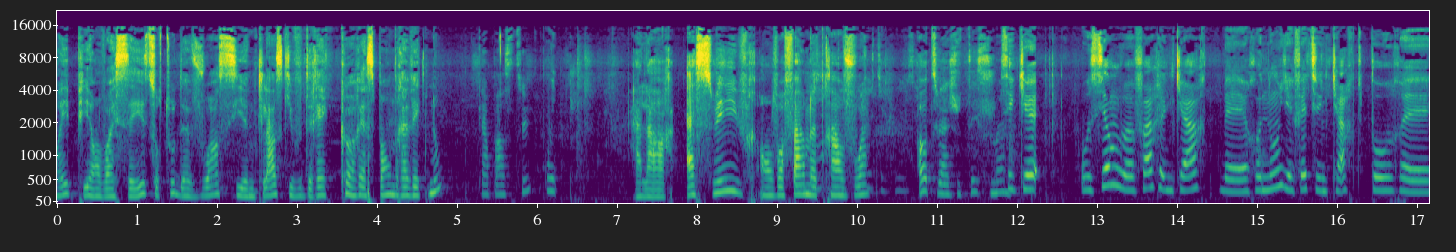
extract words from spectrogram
Oui, puis on va essayer surtout de voir s'il y a une classe qui voudrait correspondre avec nous. Qu'en penses-tu? Oui. Alors, à suivre, on va faire notre envoi. Oh, tu vas ajouter, Simone? C'est que aussi on va faire une carte. Ben Renaud il a fait une carte pour euh,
